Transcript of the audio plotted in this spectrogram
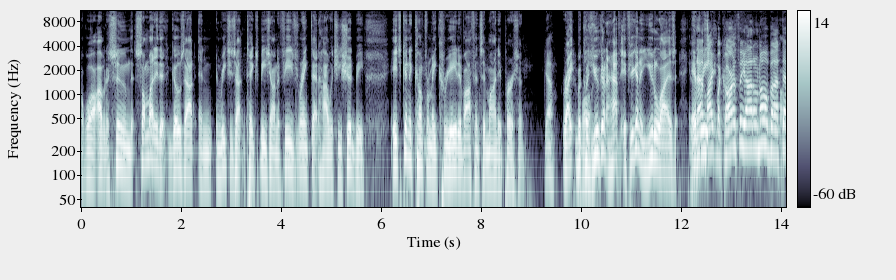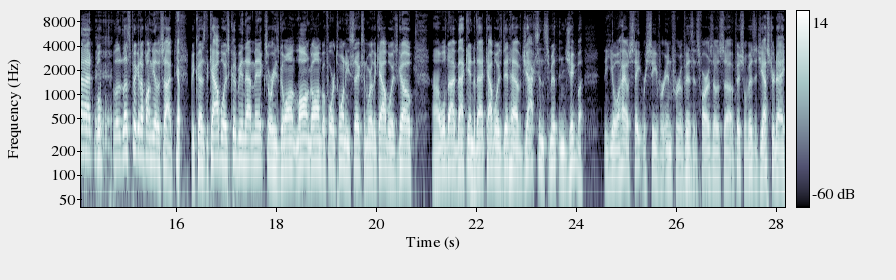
well, I would assume that somebody that goes out and, and reaches out and takes Bijan, if he's ranked that high, which he should be, it's going to come from a creative, offensive-minded person. Yeah. Right? Because well, you're going to have, if you're going to utilize every. that Mike McCarthy? I don't know about that. Well, let's pick it up on the other side. Yep. Because the Cowboys could be in that mix or he's gone long gone before 26 and where the Cowboys go. Uh, we'll dive back into that. Cowboys did have Jackson Smith-Njigba the Ohio State receiver in for a visit. As far as those uh, official visits yesterday,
